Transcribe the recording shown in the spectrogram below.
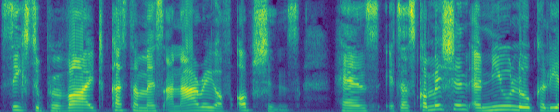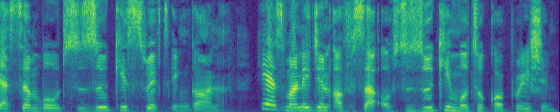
seeks to provide customers an array of options. Hence, it has commissioned a new locally assembled Suzuki Swift in Ghana. Here's Managing Officer of Suzuki Motor Corporation,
